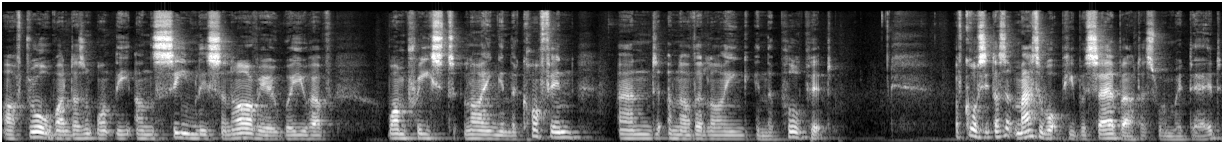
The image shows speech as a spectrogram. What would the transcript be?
After all, one doesn't want the unseemly scenario where you have one priest lying in the coffin and another lying in the pulpit. Of course, it doesn't matter what people say about us when we're dead,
